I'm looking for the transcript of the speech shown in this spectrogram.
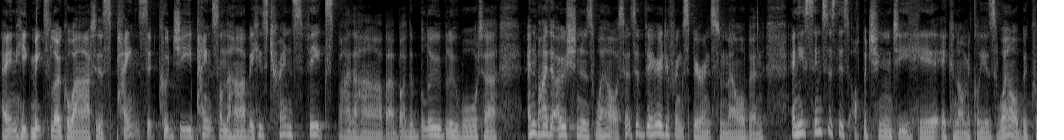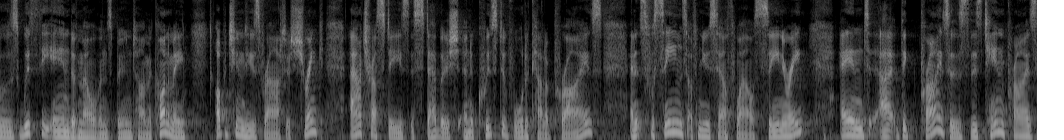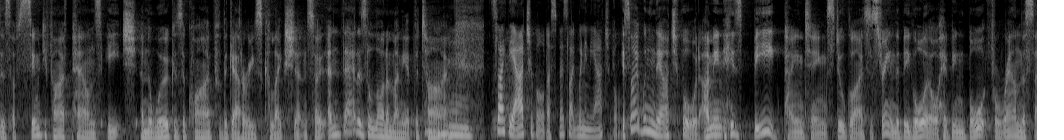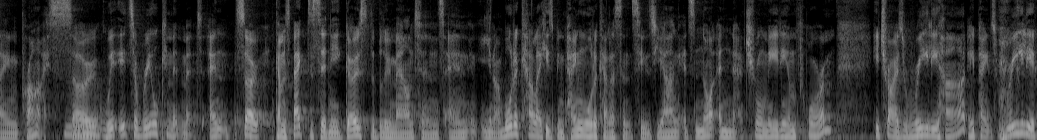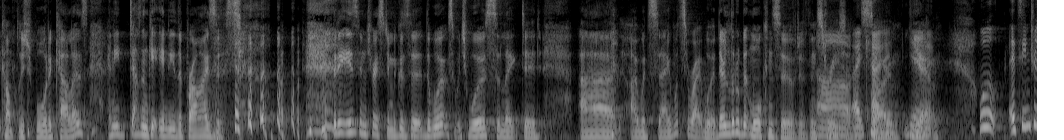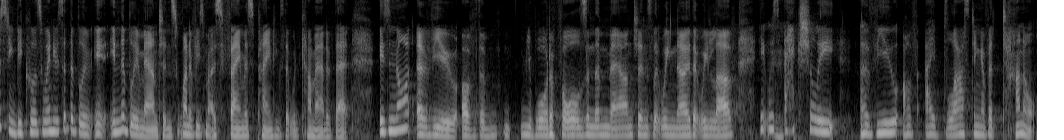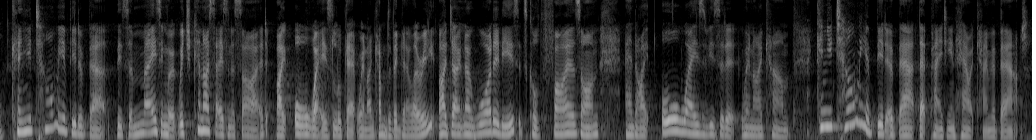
and he meets local artists, paints at Coogee, paints on the harbour. He's transfixed by the harbour, by the blue, blue water, and by the ocean as well. So it's a very different experience from Melbourne. And he senses this opportunity here economically as well, because with the end of Melbourne's boom time economy, opportunities for artists shrink. Our trustees establish an acquisitive watercolour prize, and it's for scenes of New South Wales scenery. And uh, the prizes prizes. There's 10 prizes of £75 each, and the work is acquired for the gallery's collection. So, and that is a lot of money at the time. Mm. It's like the Archibald, I suppose, like winning the Archibald. It's like winning the Archibald. I mean, his big painting, Still Glides the Stream, the big oil, had been bought for around the same price. So mm. we, it's a real commitment. And so comes back to Sydney, goes to the Blue Mountains, and, you know, watercolour, he's been painting watercolour since he's young. It's not a natural medium for him. He tries really hard. He paints really accomplished watercolors, and he doesn't get any of the prizes. but it is interesting because the, the works which were selected uh, I would say, what's the right word? They're a little bit more conservative than Streeton. Oh, okay. So, yeah. yeah. Well, it's interesting because when he was at the Blue in the Blue Mountains, one of his most famous paintings that would come out of that is not a view of the waterfalls and the mountains that we know that we love. It was mm. actually a view of a blasting of a tunnel. Can you tell me a bit about this amazing work, which, can I say as an aside, I always look at when I come to the gallery? I don't know what it is. It's called Fires On, and I always visit it when I come. Can you tell me a bit about that painting and how it came about?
